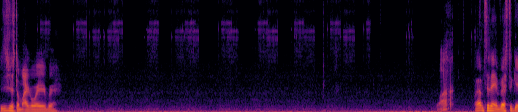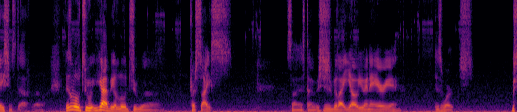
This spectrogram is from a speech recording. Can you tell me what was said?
Is just a microwave, bro? What? What happened to the investigation stuff, bro? It's a little too. You gotta be a little too uh, precise. Some of this stuff. It should just be like, "Yo, you in the area? This works."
